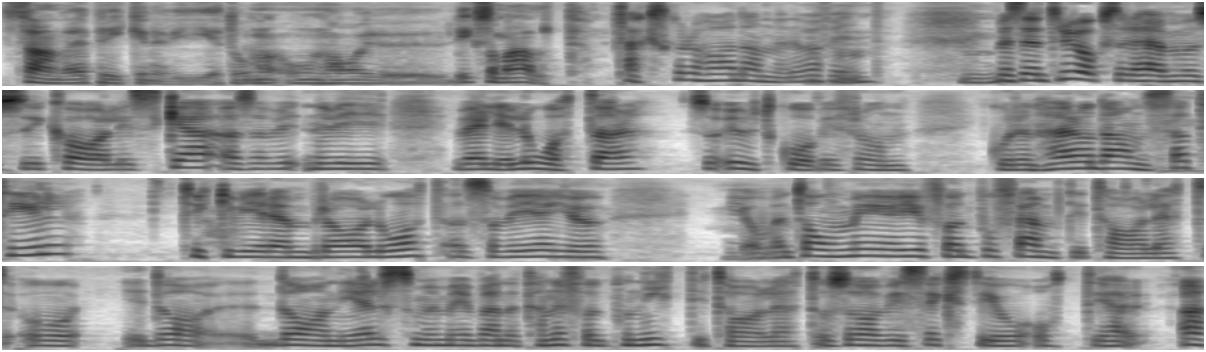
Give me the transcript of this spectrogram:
Sandra är pricken över i hon, hon har ju liksom allt. Tack ska du ha Danne, det var fint. Men sen tror jag också det här musikaliska, alltså vi, när vi väljer låtar så utgår vi från, går den här att dansa till? Tycker vi är det en bra låt? Alltså vi är ju, ja men Tommy är ju född på 50-talet och idag, Daniel som är med i bandet, han är född på 90-talet och så har vi 60 och 80 här. Ah,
